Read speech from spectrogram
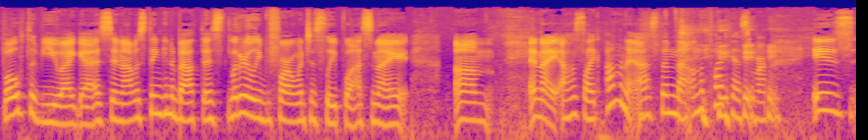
both of you, I guess, and I was thinking about this literally before I went to sleep last night. Um, and I, I was like, I'm going to ask them that on the podcast tomorrow. Is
